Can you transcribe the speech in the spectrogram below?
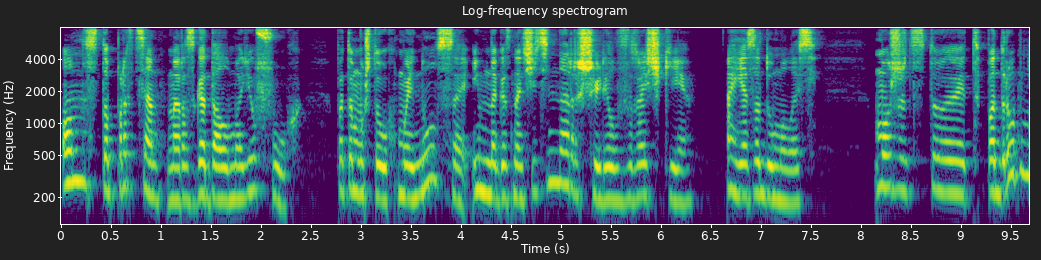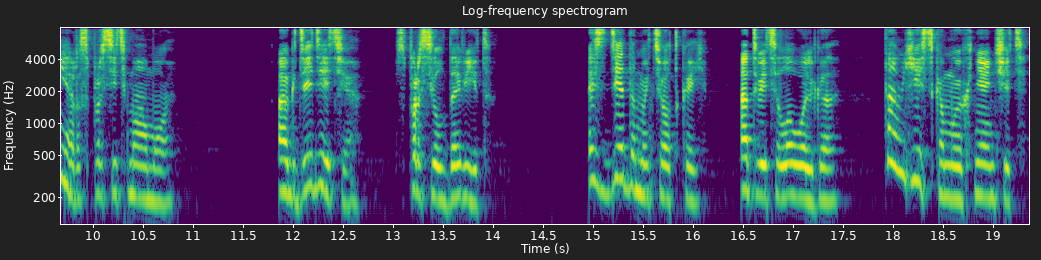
Он стопроцентно разгадал мою фух, потому что ухмыльнулся и многозначительно расширил зрачки. А я задумалась. Может, стоит подробнее расспросить маму? «А где дети?» – спросил Давид. «С дедом и теткой», – ответила Ольга. «Там есть кому их нянчить.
